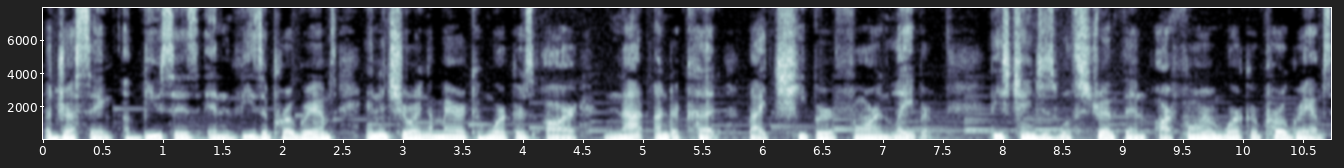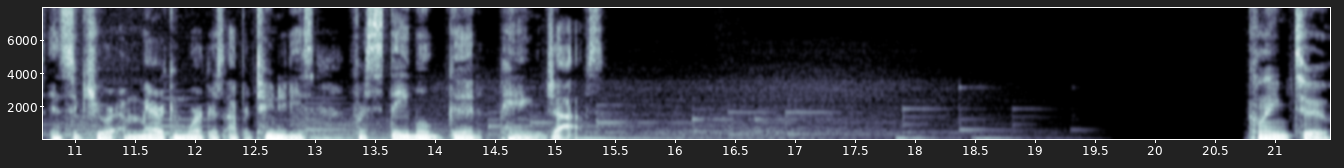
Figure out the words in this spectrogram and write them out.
addressing abuses in visa programs, and ensuring American workers are not undercut by cheaper foreign labor. These changes will strengthen our foreign worker programs and secure American workers opportunities for stable, good paying jobs. Claim 2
